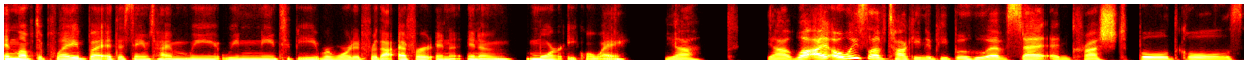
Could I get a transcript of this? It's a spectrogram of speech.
and love to play but at the same time we we need to be rewarded for that effort in a- in a more equal way Yeah. Yeah. Well, I always love talking to people who have set and crushed bold goals.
